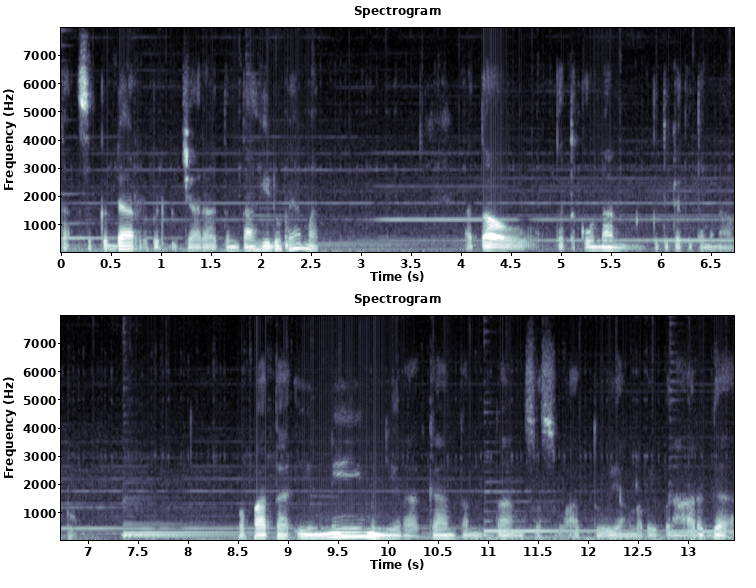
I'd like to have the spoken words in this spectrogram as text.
tak sekedar berbicara tentang hidup hemat atau ketekunan ketika kita menabung. Pepatah ini menyiratkan tentang sesuatu yang lebih berharga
